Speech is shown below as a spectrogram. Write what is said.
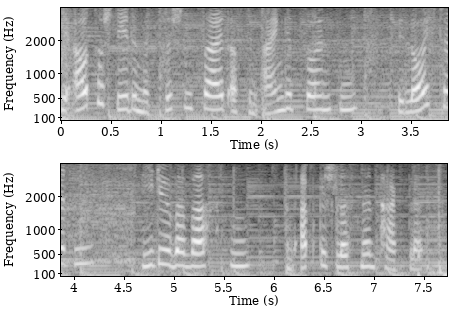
Ihr Auto steht in der Zwischenzeit auf dem eingezäunten, beleuchteten, videoüberwachten und abgeschlossenen Parkplatz.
